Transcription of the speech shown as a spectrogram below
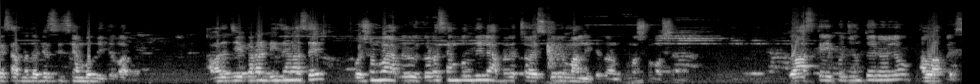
গেছে আপনাদের কাছে স্যাম্পল দিতে পারব। আমাদের যে কটা ডিজাইন আছে, ওই সময় আপনারা ওই কটা স্যাম্পল দিলে আপনারা চয়েস করে মাল নিতে পারেন কোনো সমস্যা নেই। তো আজকে এই পর্যন্তই রইল, আল্লাহ হাফেজ।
